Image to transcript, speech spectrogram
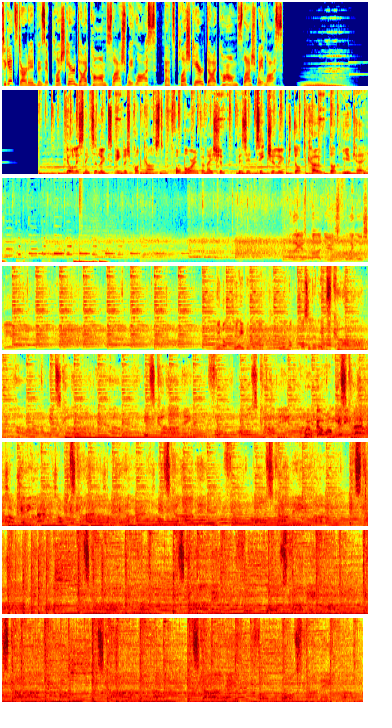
To get started, visit plushcare.com slash weight loss. That's plushcare.com slash weight loss. You're listening to Luke's English Podcast. For more information, visit teacherluke.co.uk. I think it's bad news for the English game. We're not creative enough, and we're not positive enough. It's coming home, We'll go on getting back, as I'm getting back, as I'm getting back, as I'm getting back, as I'm It's coming, football's coming home. It's coming home, it's coming home, it's coming, football's coming home. It's coming home, it's coming home, it's coming, football's coming home.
